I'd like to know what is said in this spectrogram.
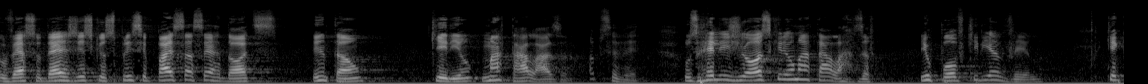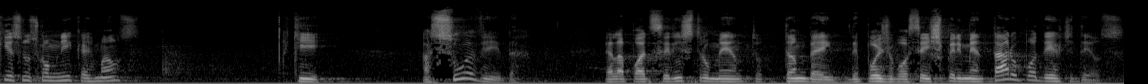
o verso 10 diz que os principais sacerdotes, então, queriam matar Lázaro. Olha para você ver. Os religiosos queriam matar Lázaro. E o povo queria vê-lo. O que, que isso nos comunica, irmãos? Que a sua vida, ela pode ser instrumento também, depois de você experimentar o poder de Deus,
